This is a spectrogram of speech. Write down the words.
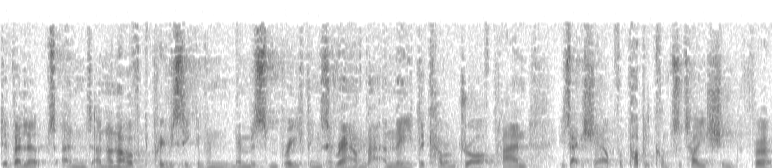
developed, and, and I know I've previously given members some briefings around that, and the, the current draft plan is actually out for public consultation for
